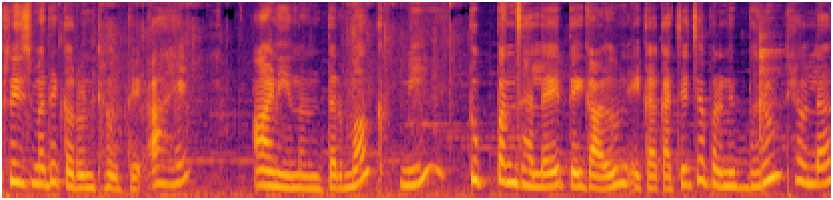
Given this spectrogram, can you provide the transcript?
फ्रीजमध्ये करून ठेवते आहे. आणि नंतर मग मी तूप पण झालंय ते गाळून एका काचेच्या बरणीत भरून ठेवलं.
